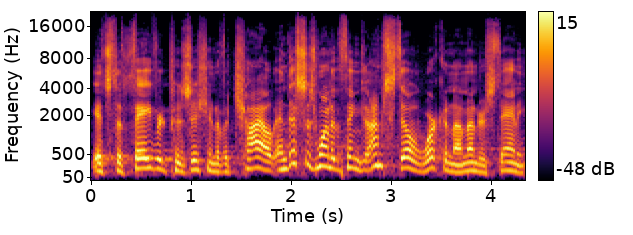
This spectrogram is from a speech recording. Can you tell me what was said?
It's the favored position of a child. And this is one of the things I'm still working on understanding.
